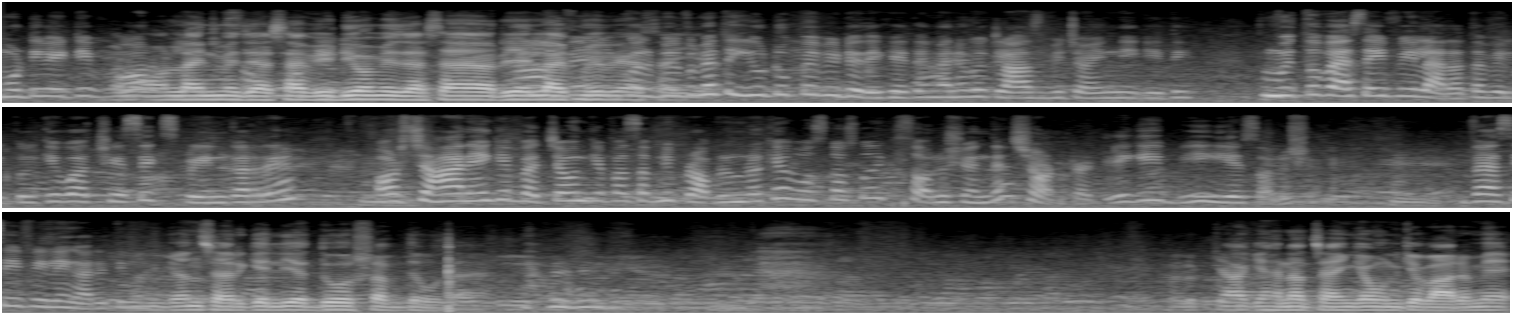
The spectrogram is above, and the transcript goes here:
मोटिवेटिव और ऑनलाइन में जैसा वीडियो में जैसा रियल लाइफ में भी बिल्कुल बिल्कुल। मैं तो यूट्यूब पे वीडियो देखे थे मैंने कोई क्लास भी ज्वाइन नहीं की थी। मुझे तो वैसे ही फील आ रहा था बिल्कुल कि वो अच्छे से एक्सप्लेन कर रहे हैं और चाह रहे हैं कि बच्चा उनके पास अपनी प्रॉब्लम रखे वो उसका उसको एक सॉल्यूशन दें शॉर्टकट कि भी ये सॉल्यूशन है। वैसे ही फीलिंग आ रही थी मुझे। सर के लिए दो शब्द होता है। मतलब क्या कहना चाहेंगे उनके बारे में?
